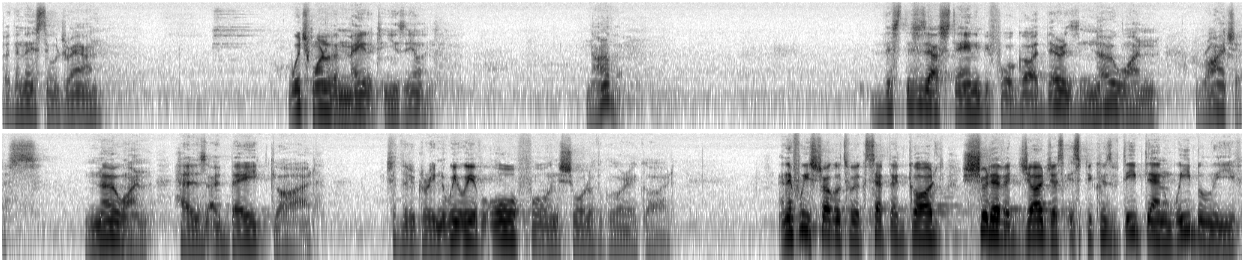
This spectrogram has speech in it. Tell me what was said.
but then they still drown. Which one of them made it to New Zealand? None of them. This, this is our standing before God. There is no one righteous. No one has obeyed God to the degree. We, we have all fallen short of the glory of God. And if we struggle to accept that God should ever judge us, it's because deep down we believe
